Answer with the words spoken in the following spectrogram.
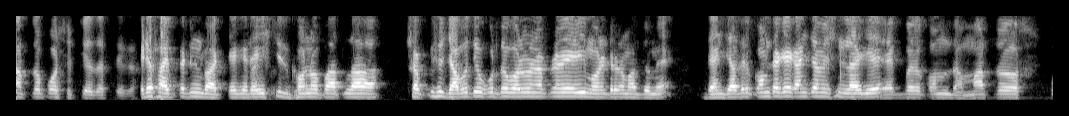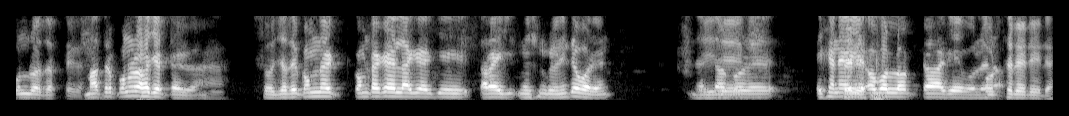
মাত্র পঁয়ষট্টি হাজার টাকা। এটা ফাইভ প্যাটার্ন এটা স্টিচ ঘন পাতলা সবকিছু যাবতীয় করতে পারবেন আপনারা এই মনিটরের মাধ্যমে। দেন যাদের কম টাকায় কাঞ্চা মেশিন লাগে একবারে কম দাম মাত্র পনেরো হাজার টাকা। মাত্র পনেরো হাজার টাকা। হ্যাঁ। সো যাদের কম কম টাকায় লাগে আর কি তারা এই মেশিনগুলো নিতে পারেন। তারপরে এখানে ওভারলকটা আগে বলেন ফোর থ্রেড এটা।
